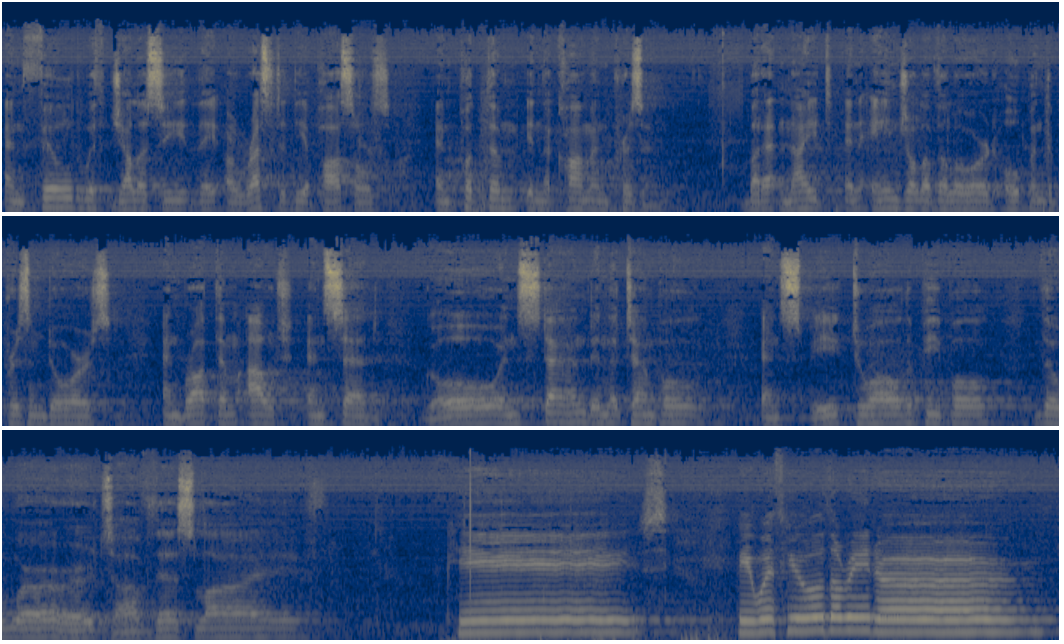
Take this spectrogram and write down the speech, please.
and filled with jealousy, they arrested the apostles and put them in the common prison. But at night, an angel of the Lord opened the prison doors and brought them out and said, Go and stand in the temple and speak to all the people the words of this life. Peace be with you, the reader.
